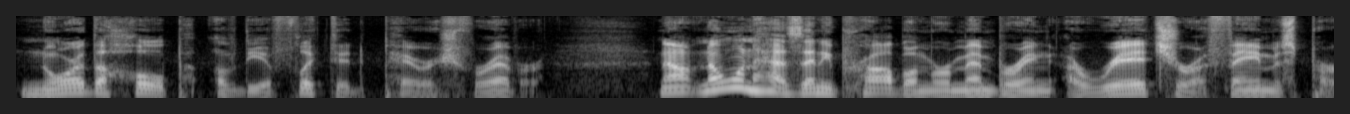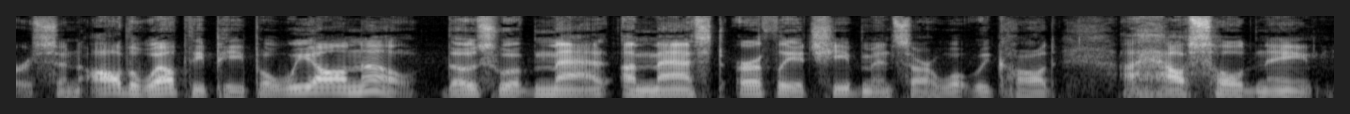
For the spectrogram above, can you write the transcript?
nor the hope of the afflicted perish forever. Now, no one has any problem remembering a rich or a famous person. All the wealthy people we all know. Those who have ma- amassed earthly achievements are what we called a household name.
